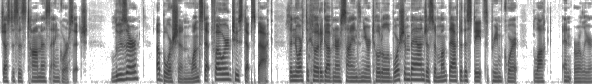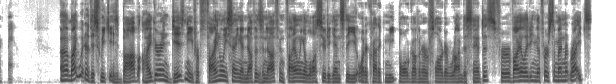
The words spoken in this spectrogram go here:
Justices Thomas and Gorsuch. Loser Abortion. One step forward, two steps back. The North Dakota governor signs near total abortion ban just a month after the state Supreme Court blocked an earlier ban. Uh, my winner this week is Bob Iger and Disney for finally saying enough is enough and filing a lawsuit against the autocratic meatball governor of Florida, Ron DeSantis, for violating the First Amendment rights.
